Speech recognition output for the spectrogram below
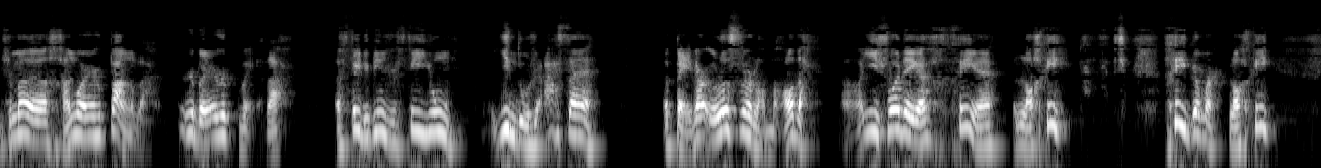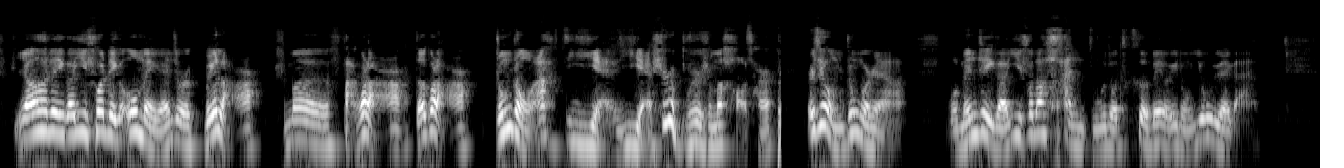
什么韩国人是棒子，日本人是鬼子，呃，菲律宾是菲佣，印度是阿三，呃，北边俄罗斯是老毛子啊。一说这个黑人，老黑，黑哥们儿，老黑。然后这个一说这个欧美人就是鬼佬，什么法国佬、德国佬。种种啊，也也是不是什么好词儿，而且我们中国人啊，我们这个一说到汉族，就特别有一种优越感。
